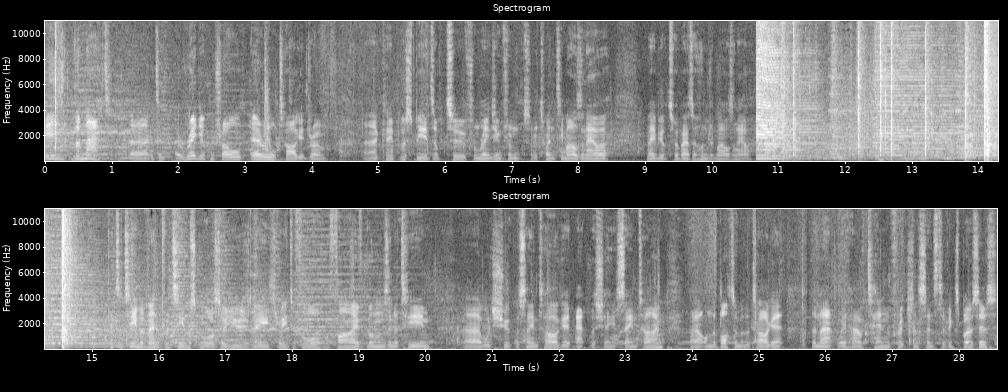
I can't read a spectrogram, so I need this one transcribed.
is the Gnat. Uh, it's an, a radio-controlled aerial target drone uh, capable of speeds up to from ranging from sort of 20 miles an hour, maybe up to about 100 miles an hour. It's a team event for a team of score, so usually three to four or five guns in a team uh, would shoot the same target at the same time. Uh, on the bottom of the target, the Gnat, we have 10 friction sensitive explosives,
